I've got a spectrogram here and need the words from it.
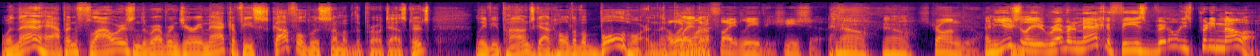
When that happened, Flowers and the Reverend Jerry McAfee scuffled with some of the protesters. Levy Pounds got hold of a bullhorn that I wouldn't played want a to fight Levy. She's a no, no. strong girl. And usually, Reverend McAfee's really he's pretty mellow.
